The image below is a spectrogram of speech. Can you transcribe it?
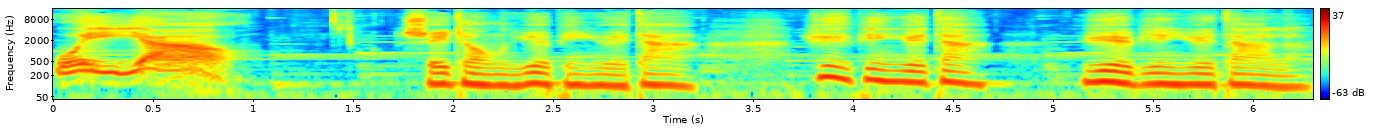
我也要。水桶越变越大，越变越大，越变越大了，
